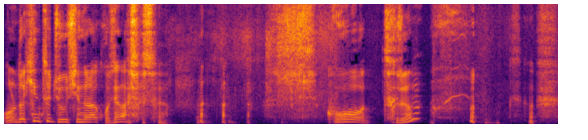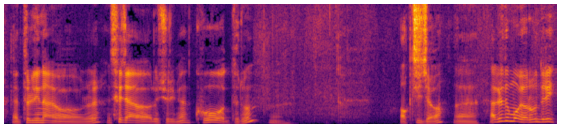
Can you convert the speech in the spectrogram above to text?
오늘도 힌트 주시느라 고생하셨어요. 고드름? 들리나요를 세자로 줄이면 고드름? 네. 억지죠. 네. 아, 그래도 뭐 여러분들이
